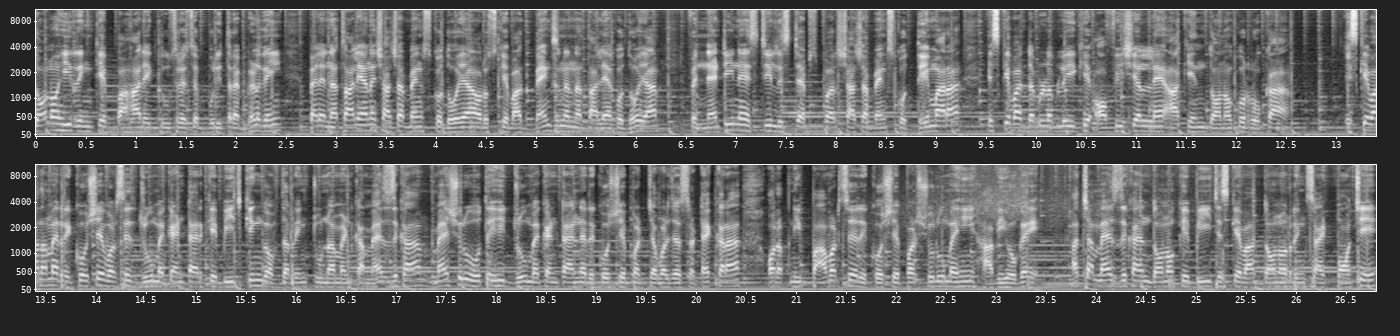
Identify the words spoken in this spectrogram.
दोनों ही रिंग के बाहर एक दूसरे से बुरी तरह भिड़ गई। पहले नतालिया ने साशा बैंक्स को धोया और उसके बाद बैंक्स ने नतालिया को धोया। फिर नेटी ने स्टील स्टेप्स पर साशा बैंक्स को दे मारा। इसके बाद डब्ल्यू के ऑफिशियल ने आके इन दोनों को रोका। इसके बाद हमें रिकोशे वर्सेस ड्रू मैकेंटायर के बीच King of the Ring tournament का मैच दिखा। मैच शुरू होते ही ड्रू मैकेंटायर ने रिकोशे पर ज़बरदस्त अटैक करा और अपनी पावर से रिकोशे पर शुरू में ही हावी हो गए। अच्छा मैच दिखा इन दोनों के बीच। इसके बाद दोनों रिंग साइड पहुँचे,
